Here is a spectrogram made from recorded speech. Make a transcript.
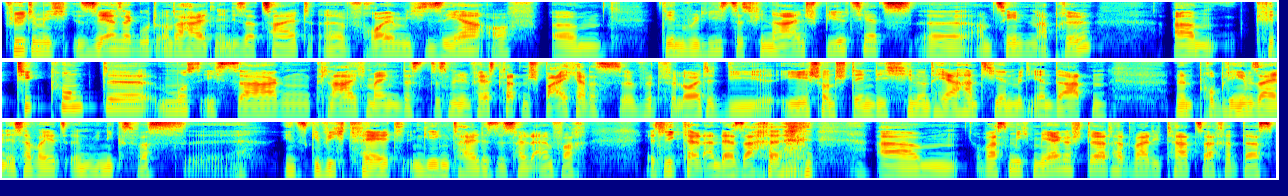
fühlte mich sehr, sehr gut unterhalten in dieser Zeit, äh, freue mich sehr auf ähm, den Release des finalen Spiels jetzt äh, am 10. April. Ähm, Kritikpunkte muss ich sagen, klar, ich meine, das, das mit dem Festplattenspeicher, das äh, wird für Leute, die eh schon ständig hin und her hantieren mit ihren Daten, ein Problem sein, ist aber jetzt irgendwie nichts, was äh, ins Gewicht fällt. Im Gegenteil, das ist halt einfach, es liegt halt an der Sache. ähm, was mich mehr gestört hat, war die Tatsache, dass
